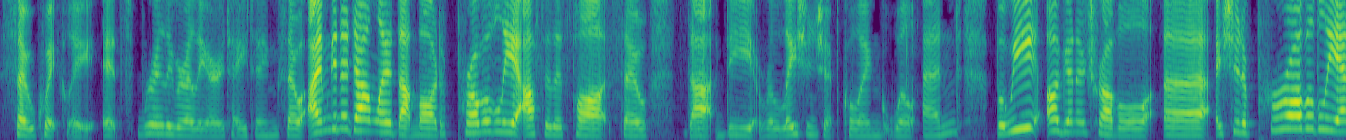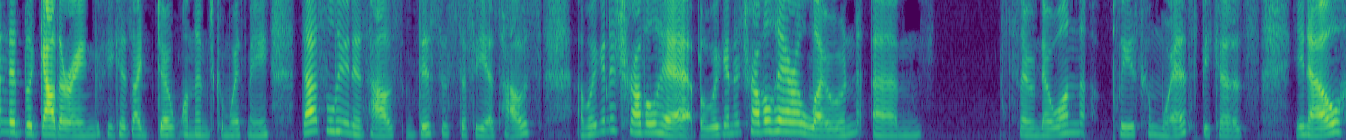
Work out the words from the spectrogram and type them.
so quickly. It's really, really irritating. So I'm gonna download that mod probably after this part so that the relationship culling will end. But we are gonna travel. Uh, I should have probably ended the gathering because I don't want them to come with me. That's Luna's house. This is Sophia's house. And we're gonna travel here, but we're gonna travel here alone. Um, so no one please come with because, you know,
